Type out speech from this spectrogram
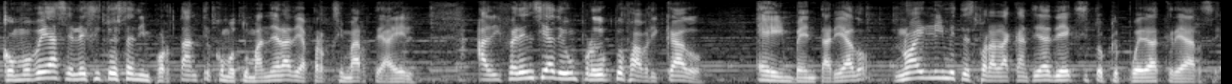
Como veas, el éxito es tan importante como tu manera de aproximarte a él. A diferencia de un producto fabricado e inventariado, no hay límites para la cantidad de éxito que pueda crearse.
